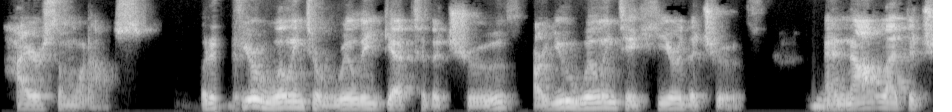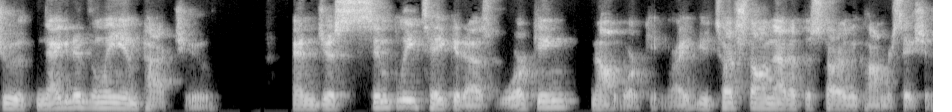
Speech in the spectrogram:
hire someone else but if you're willing to really get to the truth, are you willing to hear the truth mm-hmm. and not let the truth negatively impact you and just simply take it as working, not working, right? You touched on that at the start of the conversation.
